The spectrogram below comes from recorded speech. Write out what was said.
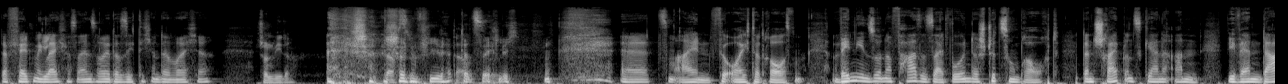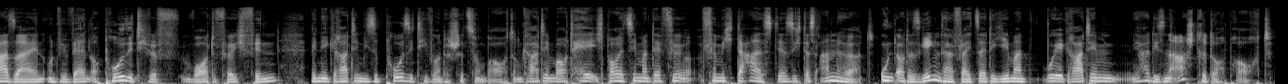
Da fällt mir gleich was ein, sorry, dass ich dich unterbreche. Schon wieder. schon, schon wieder, tatsächlich. äh, zum einen, für euch da draußen, wenn ihr in so einer Phase seid, wo ihr Unterstützung braucht, dann schreibt uns gerne an. Wir werden da sein und wir werden auch positive Worte für euch finden, wenn ihr gerade diese positive Unterstützung braucht und gerade eben braucht, hey, ich brauche jetzt jemand, der für, für mich da ist, der sich das anhört. Und auch das Gegenteil, vielleicht seid ihr jemand, wo ihr gerade eben, ja, diesen Arschtritt auch braucht.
